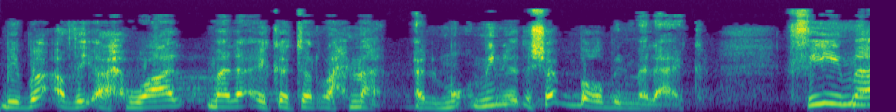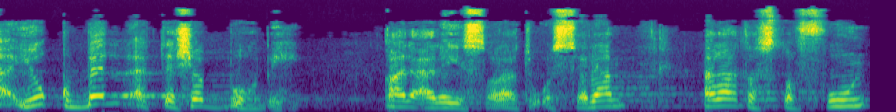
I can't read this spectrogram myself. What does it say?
ببعض أحوال ملائكة الرحمن. المؤمن يتشبه بالملائكة فيما يقبل التشبه به. قال عليه الصلاة والسلام ألا تصطفون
